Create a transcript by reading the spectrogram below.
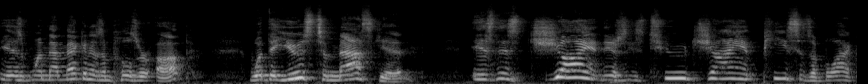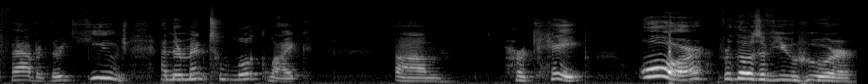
is when that mechanism pulls her up, what they use to mask it is this giant there's these two giant pieces of black fabric. They're huge and they're meant to look like um, her cape or for those of you who are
